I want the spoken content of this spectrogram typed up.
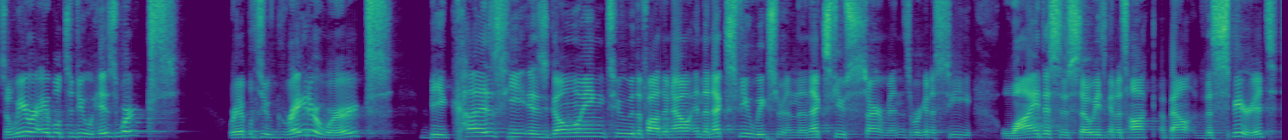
So we were able to do his works we're able to do greater works because he is going to the Father. Now, in the next few weeks or in the next few sermons, we're going to see why this is so. He's going to talk about the Spirit.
